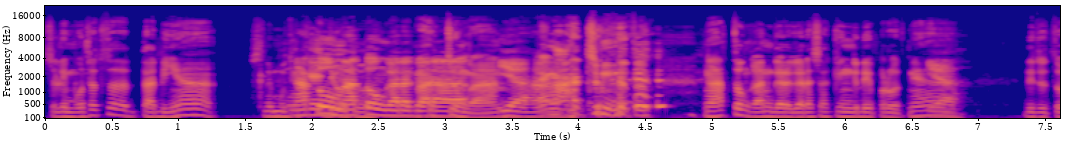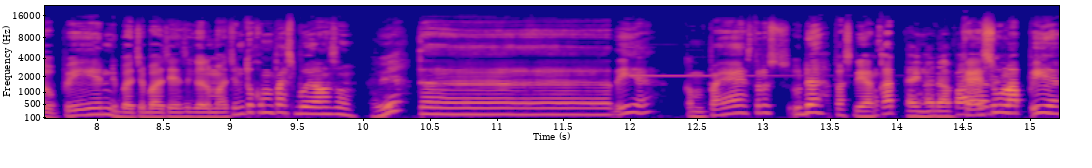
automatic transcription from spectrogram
Selimutnya tuh tadinya Selimutin Ngatung, keju tuh. ngatung gara-gara. ngacung kan. Iya. Eh ngacung gitu. ngatung kan gara-gara saking gede perutnya. Iya. Ditutupin, dibaca-bacain segala macam tuh kempes boy langsung. Oh ya? Tet, iya, kempes terus udah pas diangkat Kayak nggak ada apa-apa kayak deh. sulap iya.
